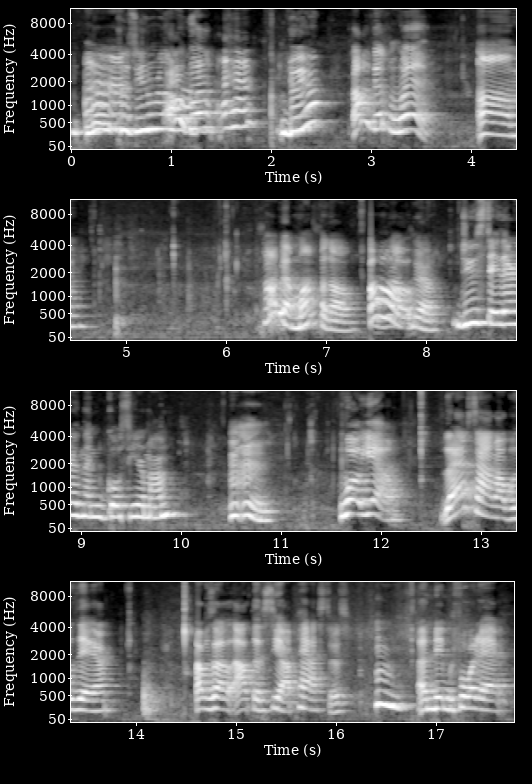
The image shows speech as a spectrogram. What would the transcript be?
No, because you don't really. Oh, have- good. Uh-huh. Do you? I just went. Um. Probably a month ago. Oh. Yeah. Do you stay there and then go see your mom? Mm-mm. Well, yeah. Last time I was there, I was out, out there to see our pastors. Mm. And then before that,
